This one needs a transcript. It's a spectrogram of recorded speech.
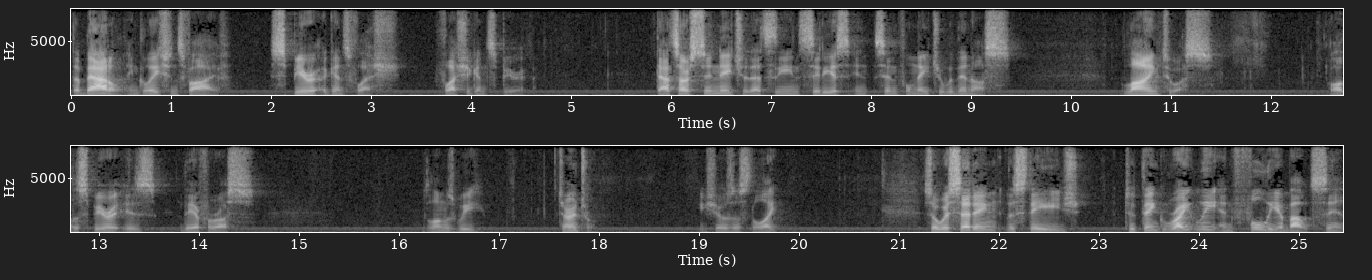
The battle in Galatians 5 spirit against flesh, flesh against spirit. That's our sin nature. That's the insidious, in, sinful nature within us, lying to us. While the Spirit is there for us as long as we Turn to Him. He shows us the light. So we're setting the stage to think rightly and fully about sin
